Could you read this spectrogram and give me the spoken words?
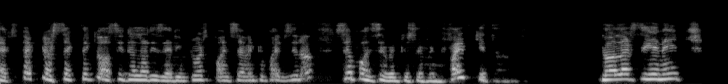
एक्सपेक्ट कर सकते हैं कि Aussie dollar is heading towards point seven two five zero से point seven two seven five की तरफ़। डॉलर सी एन एच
